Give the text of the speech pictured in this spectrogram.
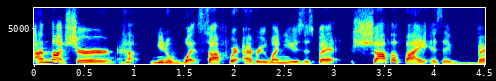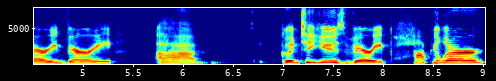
I'm not sure how, you know what software everyone uses, but Shopify is a very very uh, good to use, very popular,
